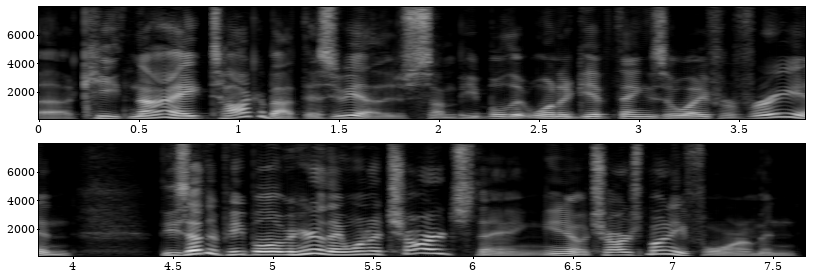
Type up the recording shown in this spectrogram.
uh, Keith Knight talk about this. Yeah, there's some people that want to give things away for free, and these other people over here they want to charge thing, you know, charge money for them. And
